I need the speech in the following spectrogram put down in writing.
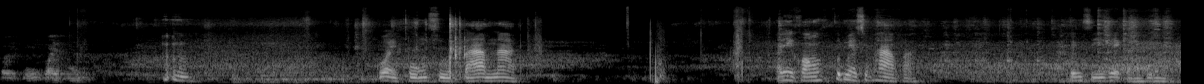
ปล่อยผงปล่อยผงกล้วยผงสูตรตามนาจอันนี้ของคุณแม่สุภาพค่ะ เป็นสีใช่กันพี่น้อง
